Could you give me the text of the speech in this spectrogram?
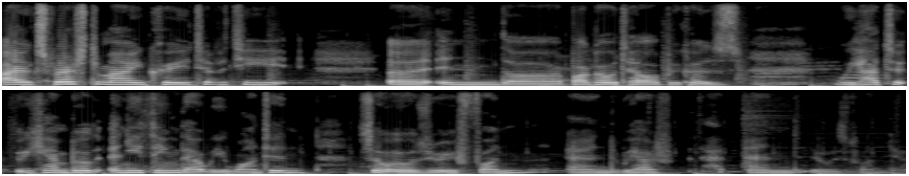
I expressed my creativity uh, in the bug hotel because we had to we can build anything that we wanted, so it was very fun and we have and it was fun. Yeah.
